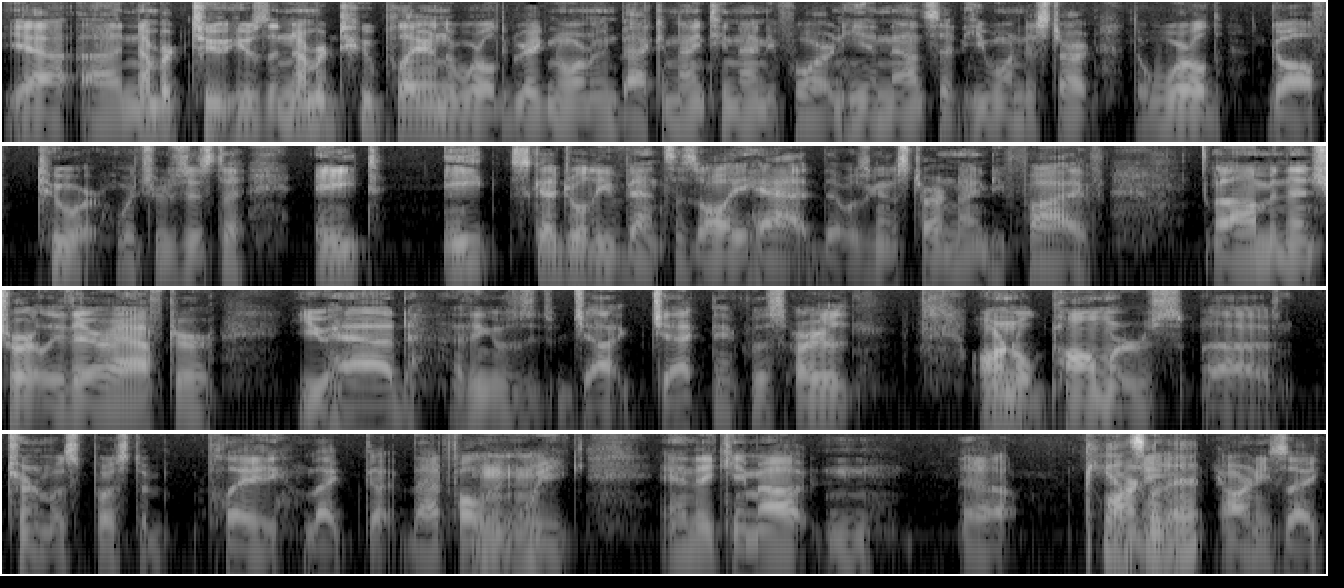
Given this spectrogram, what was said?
Yeah, uh, number two. He was the number two player in the world, Greg Norman, back in 1994, and he announced that he wanted to start the World Golf Tour, which was just a eight eight scheduled events is all he had. That was going to start in '95, um, and then shortly thereafter, you had I think it was Jack, Jack Nicklaus or Arnold Palmer's uh, tournament was supposed to play like that, that following week, and they came out and. Uh, Canceled Arnie, it. Arnie's like,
